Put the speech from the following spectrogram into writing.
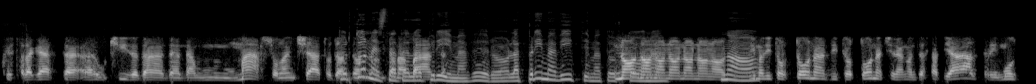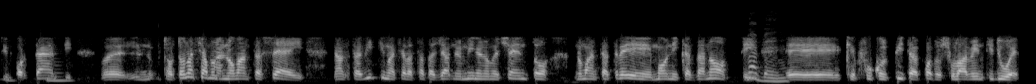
questa ragazza eh, uccisa da, da- da un masso lanciato da, Tortona da è stata la prima, vero? La prima vittima, No, Tortona. no, no, no, no, no, no. prima di Tortona, di Tortona ce n'erano già stati altri molto importanti. Mm. Eh, Tortona siamo nel 96, un'altra vittima c'era stata già nel 1993, Monica Zanotti, Va bene. eh, che fu colpita proprio sulla 22.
